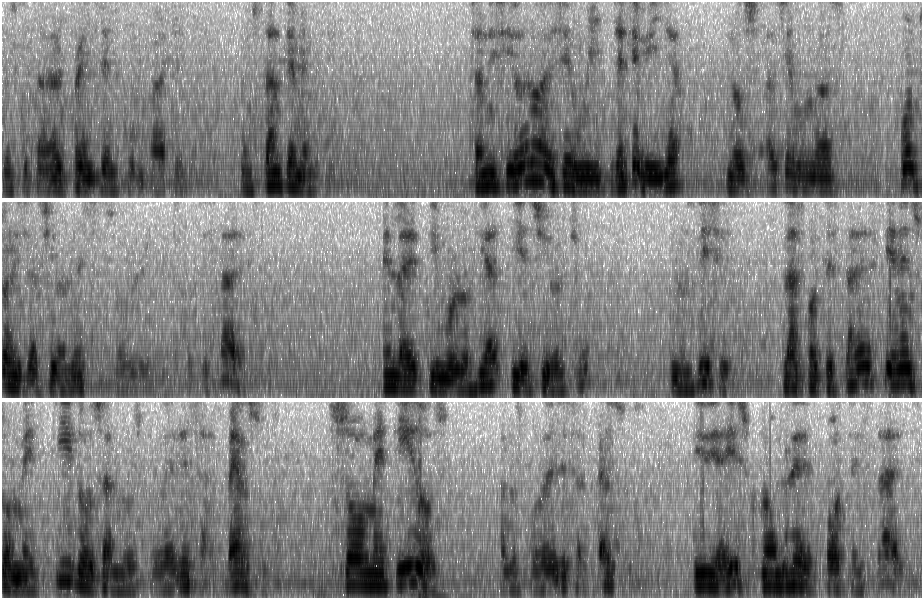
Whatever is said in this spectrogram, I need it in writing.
los que están al frente del combate constantemente. San Isidoro de Sevilla nos hace unas puntualizaciones sobre las potestades. En la etimología 18 nos dice, las potestades tienen sometidos a los poderes adversos, sometidos a los poderes adversos, y de ahí su nombre de potestades,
